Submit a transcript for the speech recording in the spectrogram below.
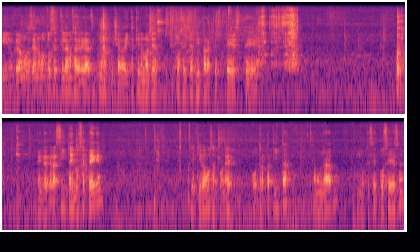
Y lo que vamos a hacer nosotros es que le vamos a agregar así como una cucharadita aquí nomás de poquito aceite así para que esté este tenga grasita y no se peguen y aquí vamos a poner otra patita a un lado en lo que se cose esa.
